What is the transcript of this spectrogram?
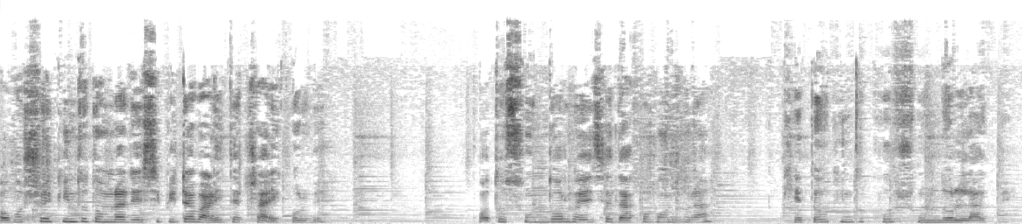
অবশ্যই কিন্তু তোমরা রেসিপিটা বাড়িতে ট্রাই করবে। কত সুন্দর হয়েছে, দেখো বন্ধুরা, খেতেও কিন্তু খুব সুন্দর লাগবে।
